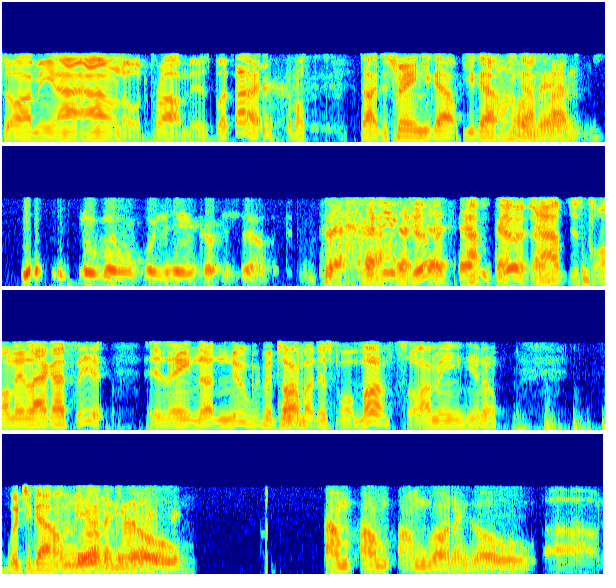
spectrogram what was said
So I mean, I I don't know what the problem is, but all right, come on, Dr. Train, you got you got you Oh, got man. five. Move on before you handcuff yourself. I'm good. I'm good. I'm just calling it like I see it. It ain't nothing new. We've been talking about this for a month, so I mean, you know, what you got for I'm gonna go. I'm I'm I'm gonna go um,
